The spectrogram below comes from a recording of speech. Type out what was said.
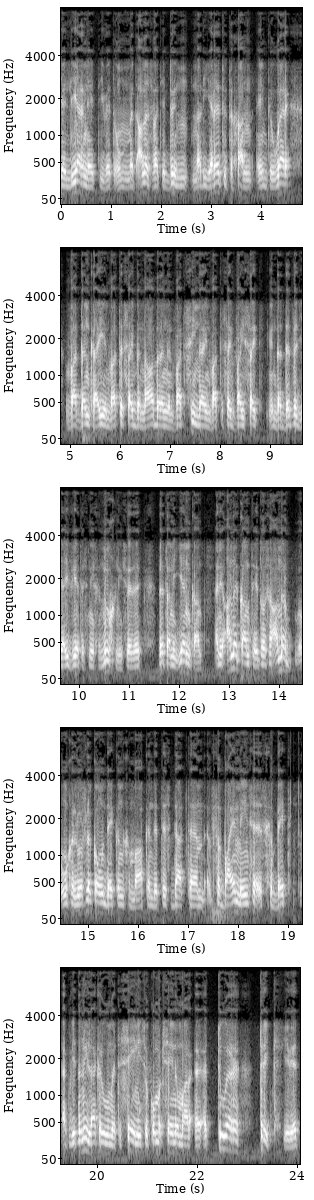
jy leer net, jy weet, om met alles wat jy doen na die Here toe te gaan en te hoor wat dink hy en wat is sy benadering en wat sien hy en wat is sy wysheid en dat dit wat jy weet is nie genoeg nie. So dit dit aan die een kant. Aan die ander kant het ons 'n ander ongelooflike ontdekking gemaak en dit is dat ehm um, vir baie mense is gebed, ek weet nou nie lekker hoe om dit te sê nie, so kom ek sê nou maar 'n toer triek, jy weet,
